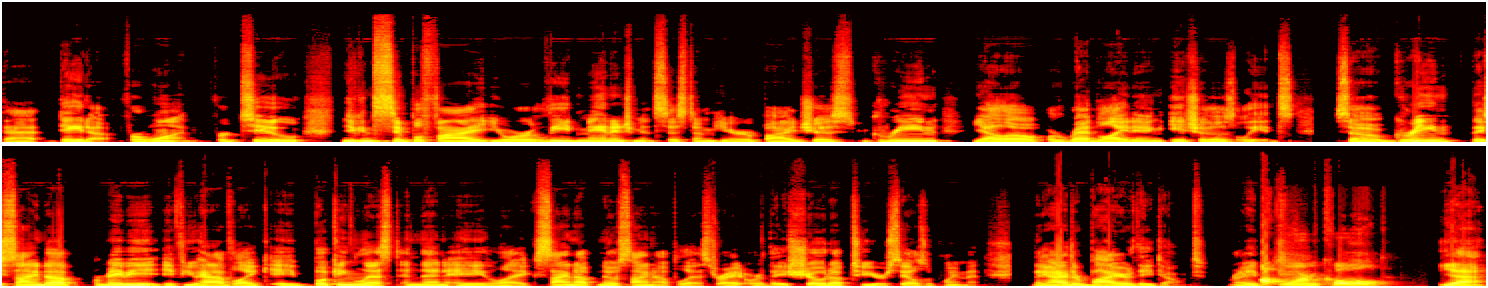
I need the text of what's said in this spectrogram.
that data for one. For two, you can simplify your lead management system here by just green, yellow, or red lighting each of those leads. So green, they signed up, or maybe if you have like a booking list and then a like sign up, no sign up list, right? Or they showed up to your sales appointment. They either buy or they don't, right? Hot, warm, cold. Yeah.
